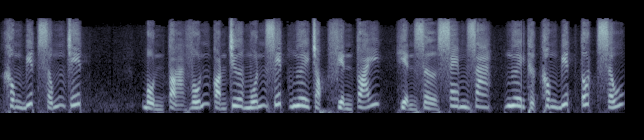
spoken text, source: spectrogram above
Không biết sống chết. Bổn tỏa vốn còn chưa muốn giết ngươi chọc phiền toái. Hiện giờ xem ra, ngươi thực không biết tốt xấu.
